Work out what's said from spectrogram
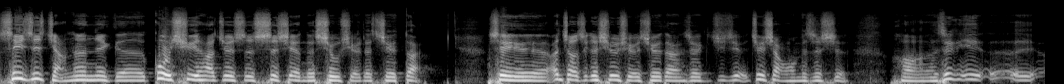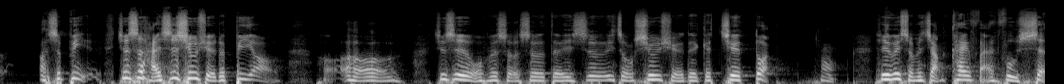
所以是讲呢，那个过去它就是视线的修学的阶段，所以按照这个修学阶段，就就就就像我们这是，哈，这个呃啊是必，就是还是修学的必要，好呃，就是我们所说的是一种修学的一个阶段，嗯，所以为什么讲开凡复圣？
